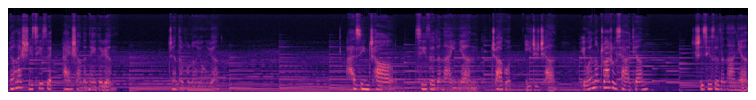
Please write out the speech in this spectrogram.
原来十七岁爱上的那个人。真的不能永远。阿信唱：“七岁的那一年，抓过一只蝉，以为能抓住夏天；十七岁的那年，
